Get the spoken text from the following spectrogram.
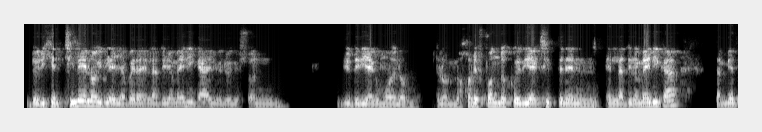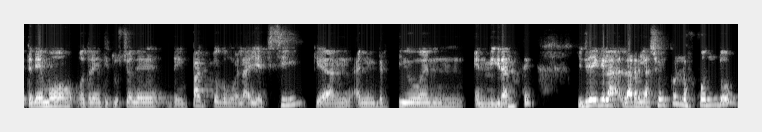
de origen chileno, y día ya opera en Latinoamérica. Yo creo que son, yo diría, como de los, de los mejores fondos que hoy día existen en, en Latinoamérica. También tenemos otras instituciones de impacto como el IFC que han, han invertido en, en migrantes. Yo diría que la, la, relación con los fondos,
